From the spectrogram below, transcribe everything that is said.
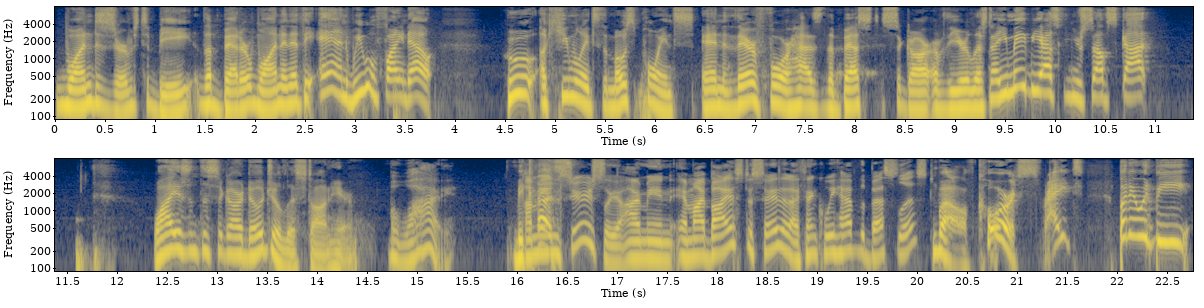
one deserves to be the better one, and at the end we will find out who accumulates the most points and therefore has the best cigar of the year list. Now, you may be asking yourself, Scott, why isn't the Cigar Dojo list on here? But why? Because, I mean, seriously. I mean, am I biased to say that I think we have the best list? well, of course, right? But it would be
